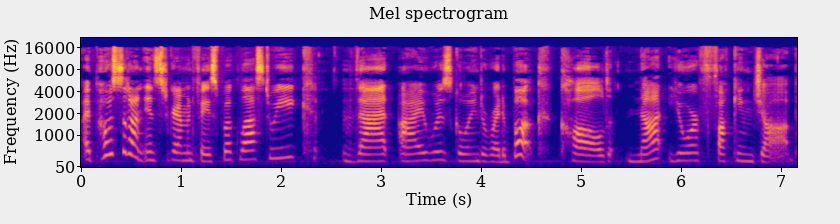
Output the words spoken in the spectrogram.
I posted on Instagram and Facebook last week that I was going to write a book called Not Your Fucking Job.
